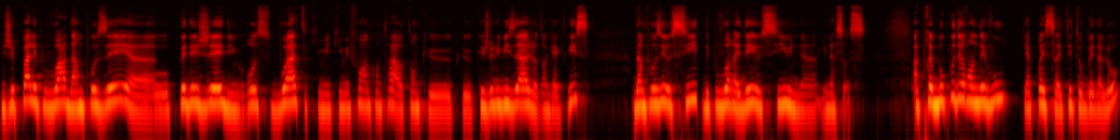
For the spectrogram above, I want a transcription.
mais je n'ai pas les pouvoirs d'imposer euh, au PDG d'une grosse boîte qui me, qui me font un contrat en tant que, que, que joli visage, en tant qu'actrice, d'imposer aussi, de pouvoir aider aussi une, une assoce. Après beaucoup de rendez-vous, qui après ça a été tombé dans l'eau,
